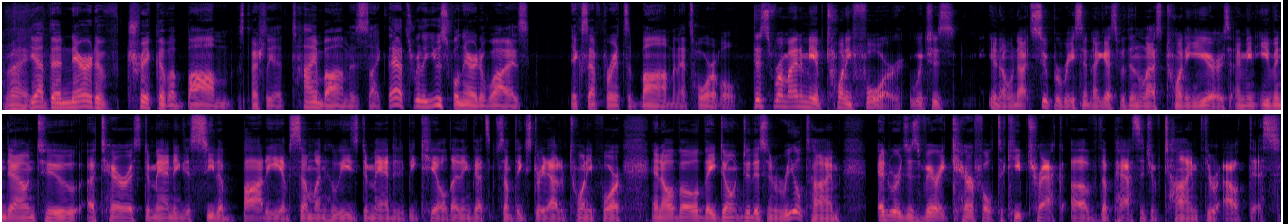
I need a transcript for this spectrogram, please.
right. Yeah, the narrative trick of a bomb, especially a time bomb, is like, that's really useful narrative wise, except for it's a bomb and that's horrible. This reminded me of 24, which is, you know, not super recent, I guess within the last 20 years. I mean, even down to a terrorist demanding to see the body of someone who he's demanded to be killed. I think that's something straight out of 24. And although they don't do this in real time, Edwards is very careful to keep track of the passage of time throughout this,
